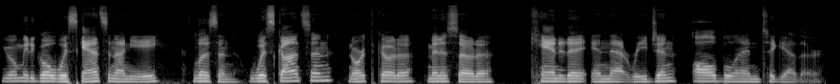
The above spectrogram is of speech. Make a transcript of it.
You want me to go Wisconsin on ye? Listen, Wisconsin, North Dakota, Minnesota, Canada, in that region all blend together.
